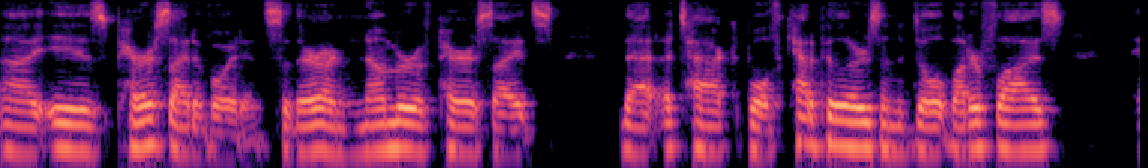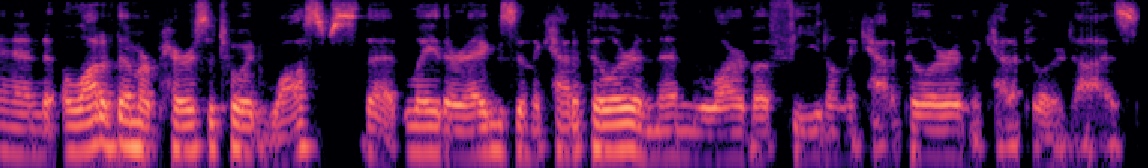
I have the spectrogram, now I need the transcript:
uh, is parasite avoidance. So there are a number of parasites that attack both caterpillars and adult butterflies. And a lot of them are parasitoid wasps that lay their eggs in the caterpillar and then the larvae feed on the caterpillar and the caterpillar dies.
